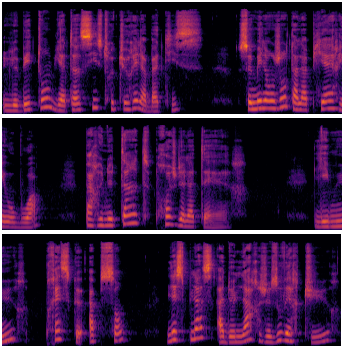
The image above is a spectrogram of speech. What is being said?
Le béton vient ainsi structurer la bâtisse, se mélangeant à la pierre et au bois, par une teinte proche de la terre. Les murs, presque absents, laissent place à de larges ouvertures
